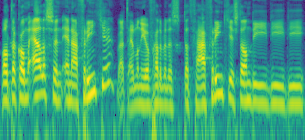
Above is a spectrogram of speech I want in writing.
Want dan komen Allison en haar vriendje, waar we het helemaal niet over hadden, maar dat, is, dat haar vriendje is dan die, die, die,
